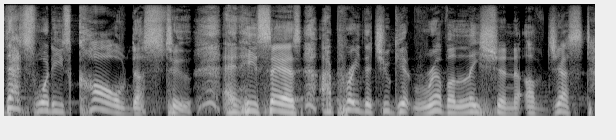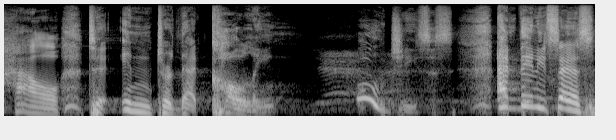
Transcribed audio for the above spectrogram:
That's what he's called us to. And he says, I pray that you get revelation of just how to enter that calling. Oh, Jesus. And then he says,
